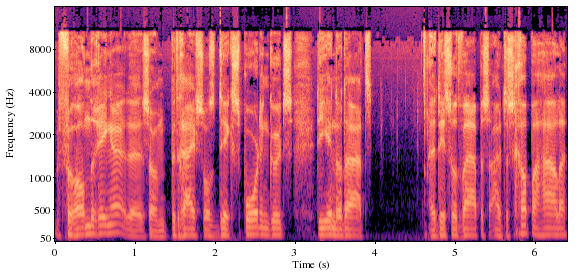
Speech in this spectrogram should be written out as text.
veranderingen. Zo'n bedrijf zoals Dick's Sporting Goods... die inderdaad uh, dit soort wapens uit de schappen halen.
